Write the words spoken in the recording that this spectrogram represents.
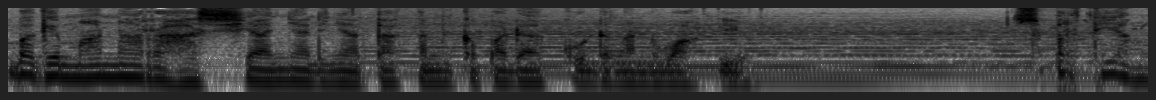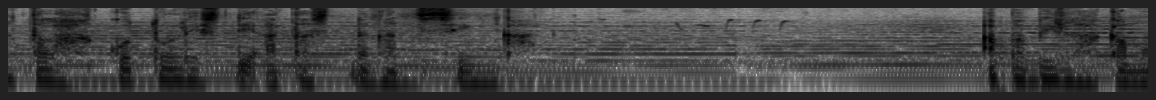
bagaimana rahasianya dinyatakan kepadaku dengan wahyu, seperti yang telah kutulis di atas dengan singkat. Apabila kamu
